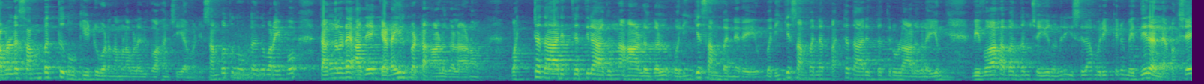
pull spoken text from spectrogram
അവളുടെ സമ്പത്ത് നോക്കിയിട്ട് വേണം നമ്മൾ അവളെ വിവാഹം ചെയ്യാൻ വേണ്ടി. സമ്പത്ത് നോക്കുക എന്ന് പറയുമ്പോൾ തങ്ങളുടെ അതേ കിടയിൽപ്പെട്ട ആളുകളാണോ? ഒറ്റ ദാരിദ്ര്യത്തിലാകുന്ന ആളുകൾ വലിയ സമ്പന്നരെയും വലിയ സമ്പന്നർ പറ്റ ദാരിദ്ര്യത്തിലുള്ള ആളുകളെയും വിവാഹബന്ധം ചെയ്യുന്നതിന് ഇസ്ലാം ഒരിക്കലും എതിരല്ല. പക്ഷേ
